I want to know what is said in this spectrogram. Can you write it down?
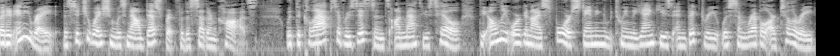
But at any rate, the situation was now desperate for the Southern cause. With the collapse of resistance on Matthews Hill, the only organized force standing between the Yankees and victory was some rebel artillery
